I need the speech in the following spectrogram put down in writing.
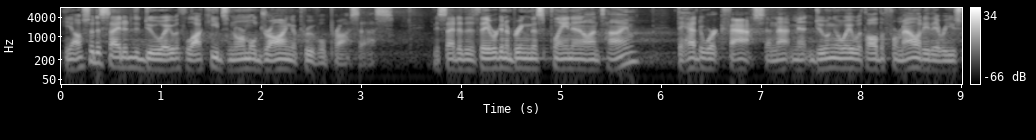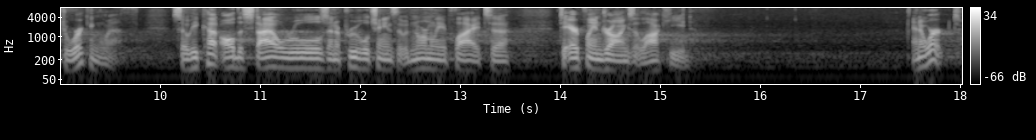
He also decided to do away with Lockheed's normal drawing approval process. He decided that if they were going to bring this plane in on time, they had to work fast, and that meant doing away with all the formality they were used to working with. So he cut all the style rules and approval chains that would normally apply to, to airplane drawings at Lockheed. And it worked.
